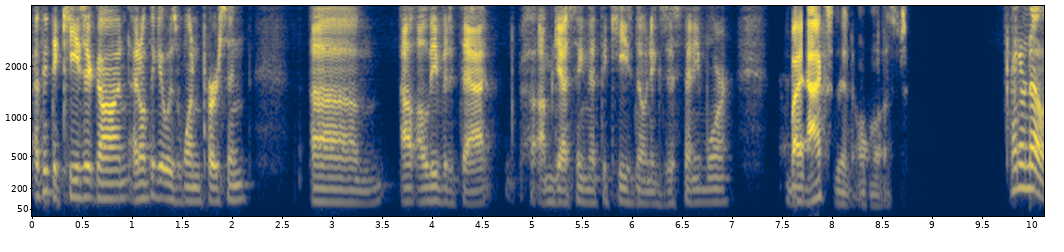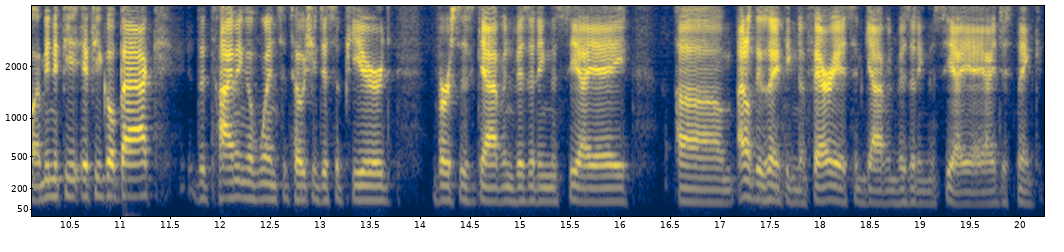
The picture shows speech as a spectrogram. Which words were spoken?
I think the keys are gone. I don't think it was one person. Um, I'll, I'll leave it at that. I'm guessing that the keys don't exist anymore. By accident, almost. I don't know. I mean, if you if you go back, the timing of when Satoshi disappeared versus Gavin visiting the CIA, um, I don't think there's anything nefarious in Gavin visiting the CIA. I just think,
